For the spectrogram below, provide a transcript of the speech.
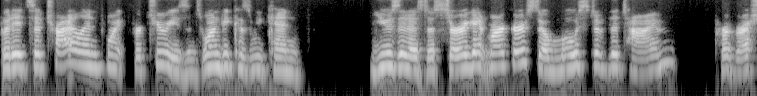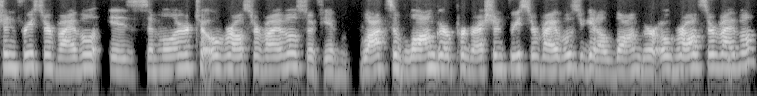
but it's a trial endpoint for two reasons one because we can use it as a surrogate marker so most of the time progression free survival is similar to overall survival so if you have lots of longer progression free survivals you get a longer overall survival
